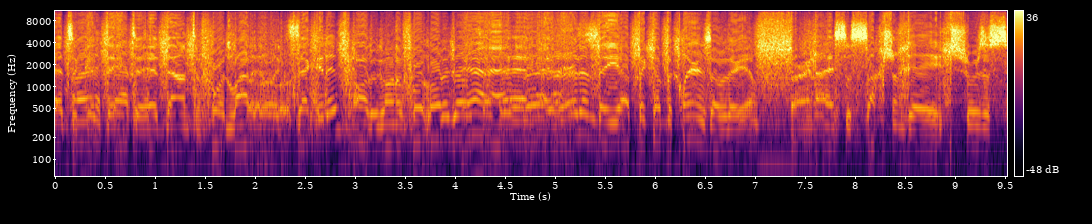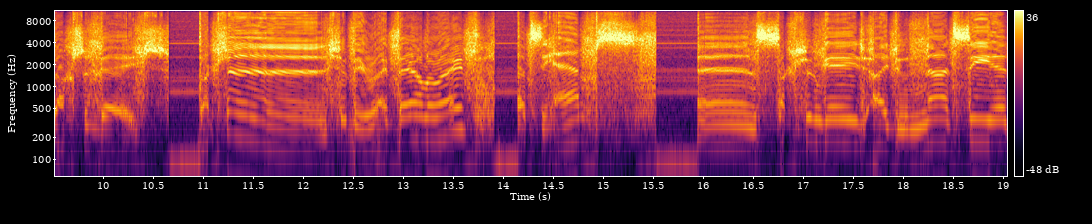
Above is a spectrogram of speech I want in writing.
That's a good day to head down to Fort Lauderdale Executive. Oh, they're going to Fort Lauderdale yeah, Executive? I, I heard them. They uh, picked up the clearance over there, yeah. Very nice. The suction gauge. Where's the suction gauge? Suction should be right there on the right. That's the amps. And suction gauge, I do not see it.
